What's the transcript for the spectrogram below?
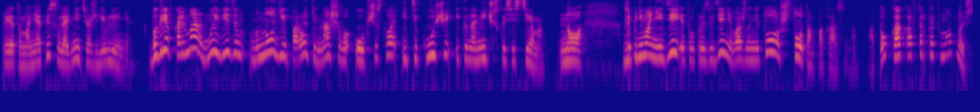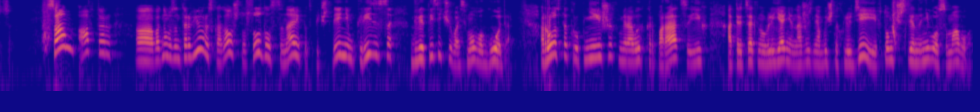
При этом они описывали одни и те же явления. В игре в кальмар мы видим многие пороки нашего общества и текущей экономической системы. Но для понимания идей этого произведения важно не то, что там показано, а то, как автор к этому относится. Сам автор в одном из интервью рассказал, что создал сценарий под впечатлением кризиса 2008 года, роста крупнейших мировых корпораций и их отрицательного влияния на жизнь обычных людей, и в том числе на него самого.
